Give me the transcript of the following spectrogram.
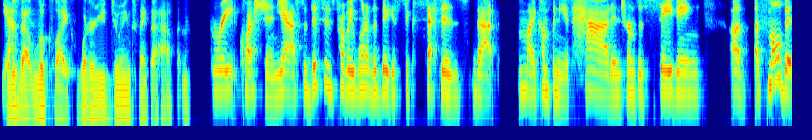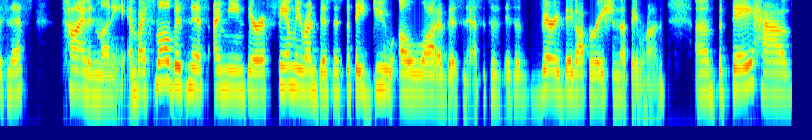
Yeah. What does that look like? What are you doing to make that happen? Great question. Yeah. So this is probably one of the biggest successes that my company has had in terms of saving a, a small business time and money. And by small business, I mean they're a family run business, but they do a lot of business. It's a, it's a very big operation that they run. Um, but they have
